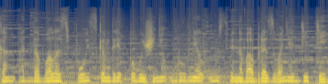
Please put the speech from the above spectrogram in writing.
Кан отдавалась поискам для повышения уровня умственного образования детей.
